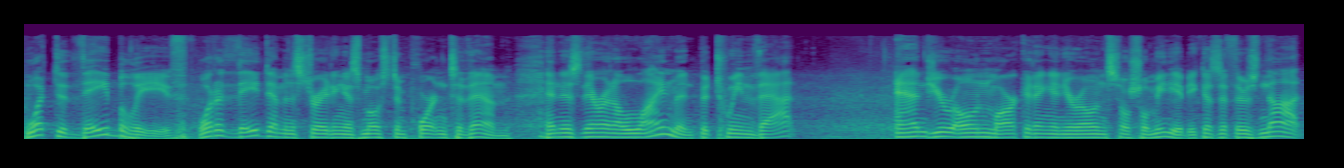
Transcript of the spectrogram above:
What do they believe? What are they demonstrating as most important to them? And is there an alignment between that and your own marketing and your own social media. Because if there's not,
